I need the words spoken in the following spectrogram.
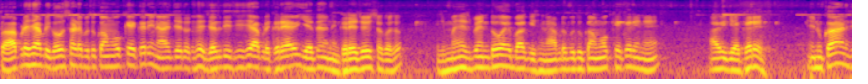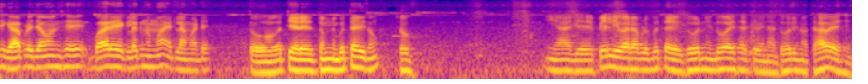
તો આપણે છે, આપણી ગૌશાળા બધું કામ ઓકે કરીને આજે તો છે, જલ્દીથી છે, આપણે ઘરે આવી ગયા હતા અને ઘરે જોઈ શકો છો. હજી મહેશભાઈ દોવાય બાકી છે ને આપણે બધું કામ ઓકે કરીને આવી ગયા ઘરે. એનું કારણ છે કે આપણે જવાનું છે બારે એક લગ્નમાં એટલા માટે. તો અત્યારે તમને બતાવી દઉં. જો. અહીંયા જે પહેલી વાર આપણે બતાવી ધોરની દોવાઈ થતી હોય ને આ ધોરીનો ધાવે છે.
